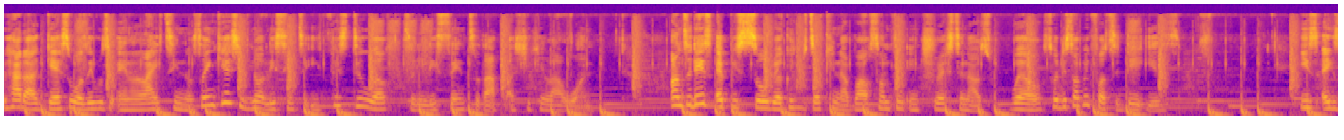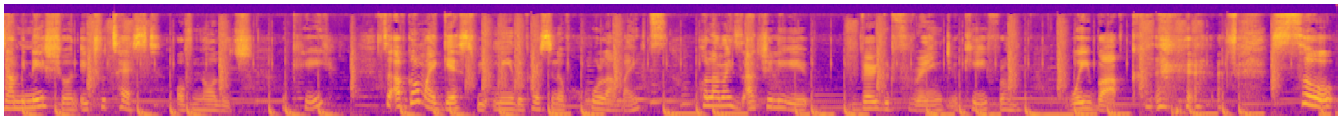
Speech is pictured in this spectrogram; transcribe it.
We had our guest who was able to enlighten us. So, in case you've not listened to it, please do well to listen to that particular one. On today's episode, we're going to be talking about something interesting as well. So, the topic for today is Is examination a true test of knowledge? Okay, so I've got my guest with me, the person of Holamite. Holamite is actually a very good friend, okay, from way back. so,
